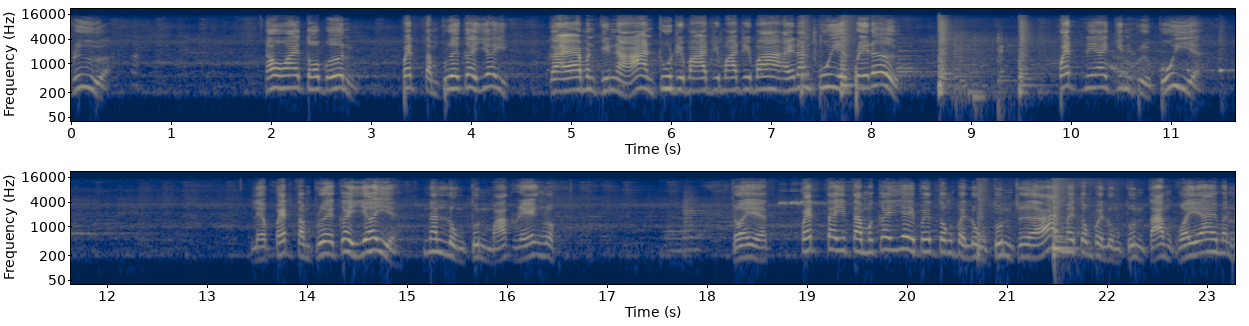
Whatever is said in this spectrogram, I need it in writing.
เปลือเอาไอ้ตบอื่นเป็ดตำเรือก็เย้ยแกมันกินอาหารจูจิมาจิมาจิมาไอ้นั่นปุยไอ้เปรเดอร์เป็ดเนี่ยกินปลือปุยอะแล้วเป็ดตำเปลือยก็เย้ยนั่นลงทุนหมากแรงหรอกจอยอะเป็ดไตตำมันก็เย้ยไปต้องไปลงทุนเรืออันไม่ต้องไปลงทุนตามควายไอ้มัน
